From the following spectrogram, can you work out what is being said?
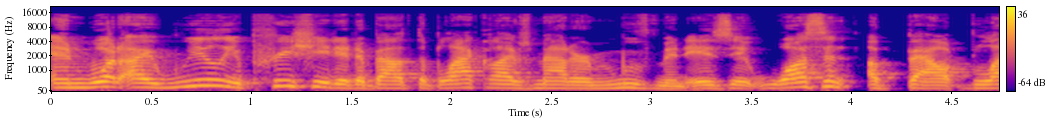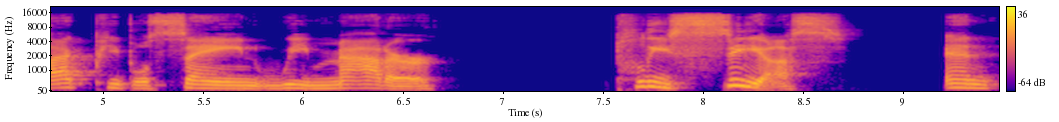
And what I really appreciated about the Black Lives Matter movement is it wasn't about Black people saying, we matter. Please see us and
